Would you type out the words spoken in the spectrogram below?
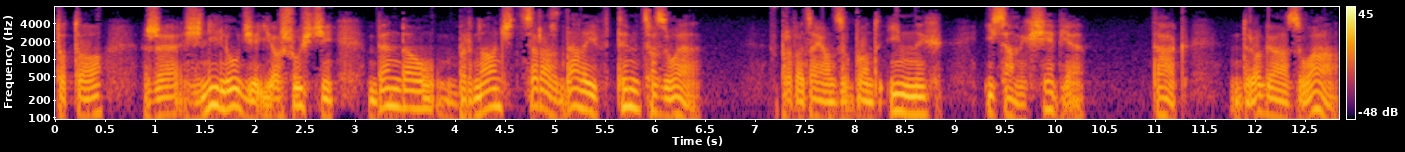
to to, że źli ludzie i oszuści będą brnąć coraz dalej w tym, co złe, wprowadzając w błąd innych i samych siebie. Tak, droga zła,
